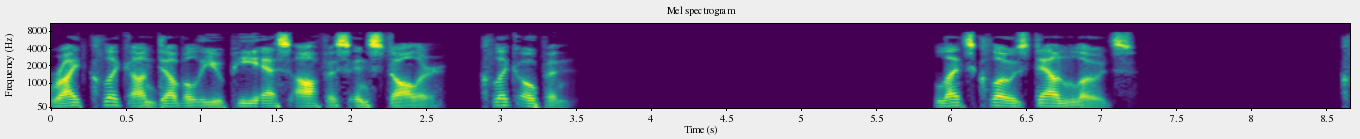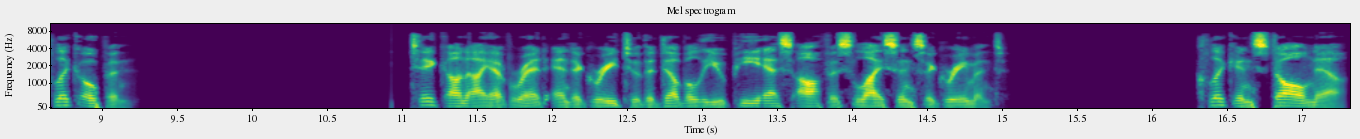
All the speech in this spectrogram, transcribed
Right-click on WPS Office Installer, click Open. Let's close Downloads. Click Open. Take on I have read and agree to the WPS Office License Agreement. Click Install now.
